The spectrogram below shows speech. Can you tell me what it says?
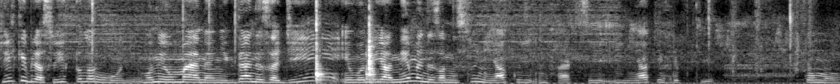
Тільки для своїх пеларгонів. Вони у мене ніде не задіяні, і вони, я ними не занесу ніякої інфекції і ніяких грибків. Тому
